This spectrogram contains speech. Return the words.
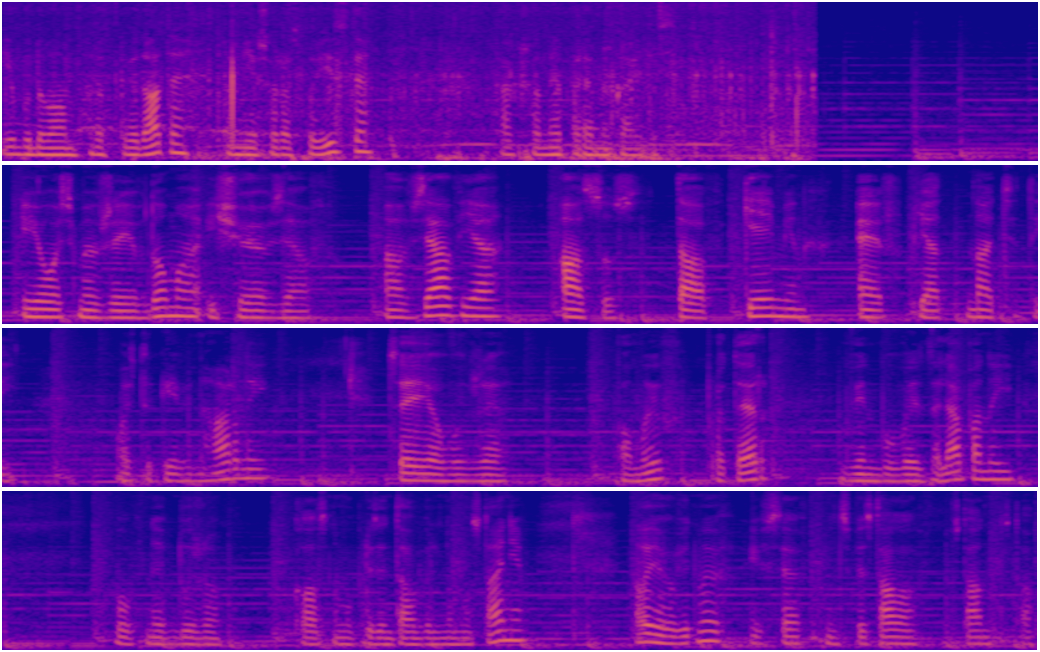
і буду вам розповідати. Там є що розповісти. Так що не перемикайтесь. І ось ми вже є вдома, і що я взяв? А взяв я Asus TUF Gaming F15. Ось такий він гарний. Це я його вже помив, протер. Він був весь заляпаний, був не дуже класному презентабельному стані. Але я його відмив і все, в принципі, стало, стан став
